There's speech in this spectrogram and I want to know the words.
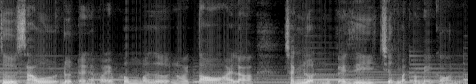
từ sau đợt đấy bọn em không bao giờ nói to hay là tranh luận một cái gì trước mặt con bé con nữa.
